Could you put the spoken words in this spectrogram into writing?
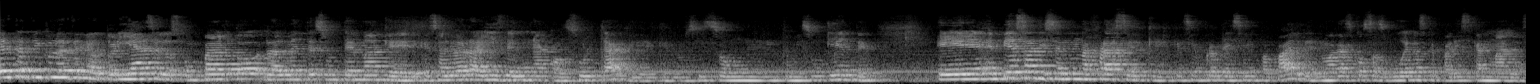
Este artículo es de mi autoría, se los comparto. Realmente es un tema que, que salió a raíz de una consulta que, que nos hizo un, que me hizo un cliente. Eh, empieza diciendo una frase que, que, siempre me dice mi papá, el de no hagas cosas buenas que parezcan malas.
